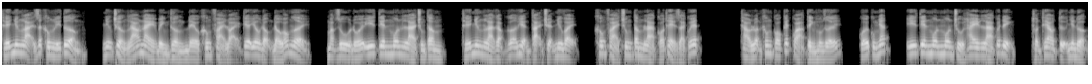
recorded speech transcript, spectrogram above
Thế nhưng lại rất không lý tưởng, những trưởng lão này bình thường đều không phải loại kia yêu động đầu óc người, mặc dù đối y tiên môn là trung tâm, thế nhưng là gặp gỡ hiện tại chuyện như vậy, không phải trung tâm là có thể giải quyết. Thảo luận không có kết quả tình huống giới cuối cùng nhất, y tiên môn môn chủ hay là quyết định, thuận theo tự nhiên được.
